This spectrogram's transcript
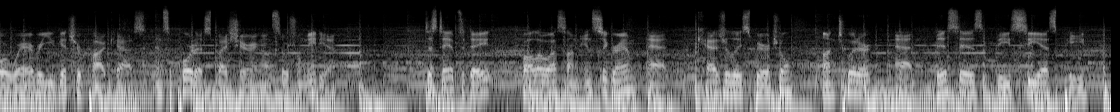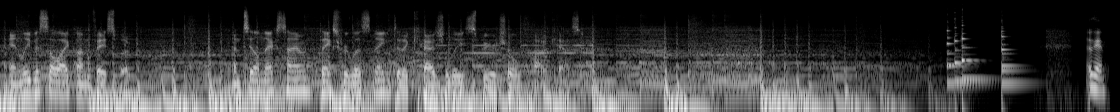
or wherever you get your podcasts, and support us by sharing on social media. To stay up to date, follow us on Instagram at Casually Spiritual, on Twitter at This Is The CSP, and leave us a like on Facebook. Until next time, thanks for listening to the Casually Spiritual Podcast. Okay.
